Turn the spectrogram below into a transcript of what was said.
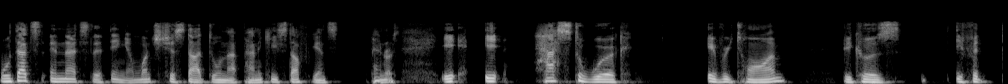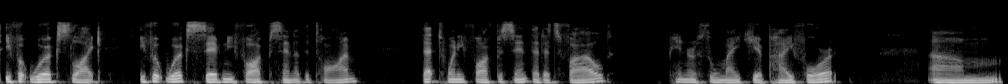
Well, that's and that's the thing. And once you start doing that panicky stuff against Penrith, it it has to work every time because if it if it works like if it works seventy five percent of the time, that twenty five percent that it's failed, Penrith will make you pay for it. Um,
